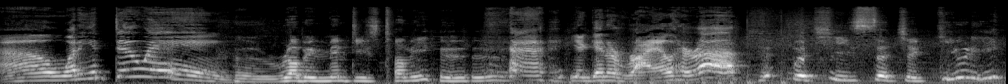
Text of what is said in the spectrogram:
Oh, what are you doing? Rubbing Minty's tummy. You're gonna rile her up. but she's such a cutie.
